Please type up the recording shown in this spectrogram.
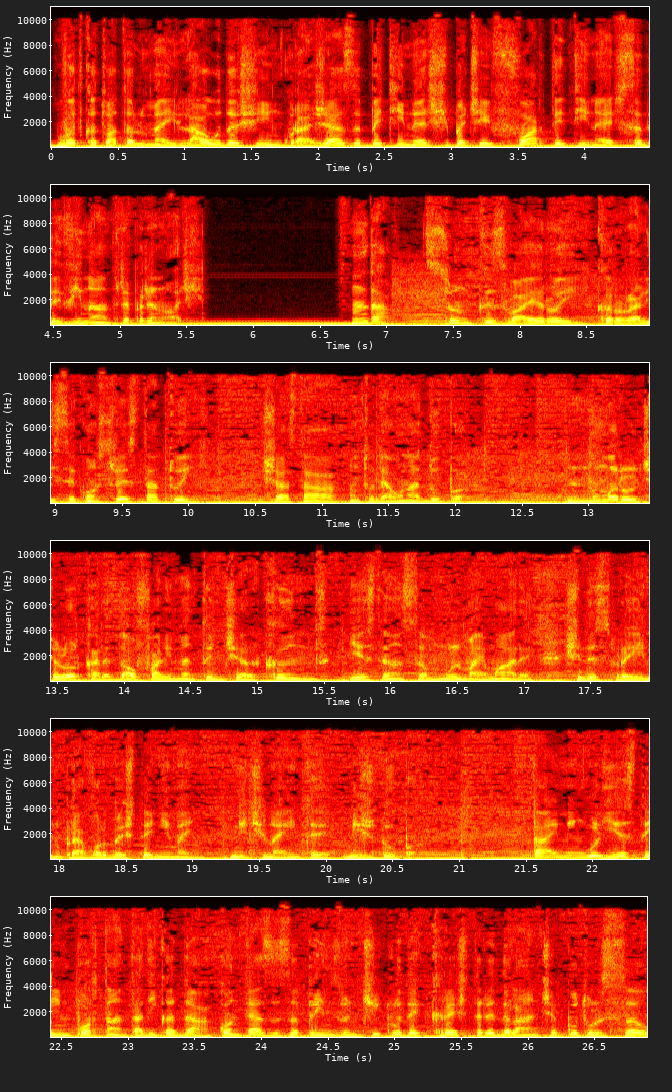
Văd că toată lumea îi laudă și îi încurajează pe tineri și pe cei foarte tineri să devină antreprenori. Da, sunt câțiva eroi cărora li se construiesc statui și asta întotdeauna după. Numărul celor care dau faliment încercând este însă mult mai mare și despre ei nu prea vorbește nimeni nici înainte, nici după. Timingul este important, adică da, contează să prinzi un ciclu de creștere de la începutul său,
